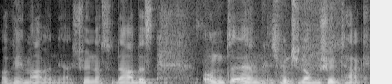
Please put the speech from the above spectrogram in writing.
okay Marvin, ja, schön, dass du da bist und ähm, ich wünsche noch einen schönen Tag?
